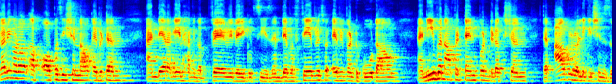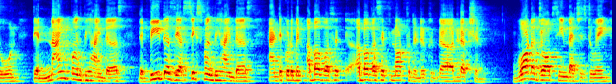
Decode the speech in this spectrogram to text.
Coming out of opposition now, Everton, and they're again having a very, very good season. They were favourites for everyone to go down. And even after 10 point deduction, they're out of relegation zone. They're 9 points behind us. They beat us, they are 6 points behind us. And they could have been above us, above us if not for the deduction. What a job scene that she's doing.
